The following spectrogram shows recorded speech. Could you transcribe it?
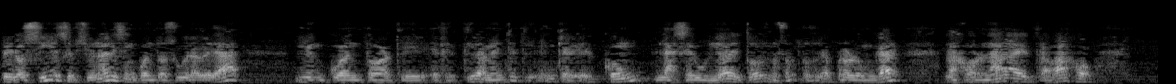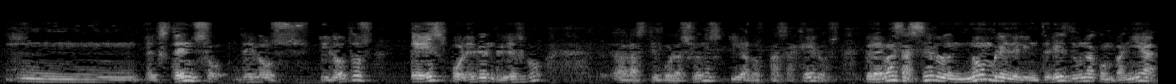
pero sí excepcionales en cuanto a su gravedad y en cuanto a que efectivamente tienen que ver con la seguridad de todos nosotros, prolongar la jornada de trabajo extenso de los pilotos es poner en riesgo a las tripulaciones y a los pasajeros, pero además hacerlo en nombre del interés de una compañía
